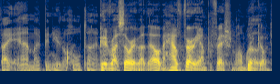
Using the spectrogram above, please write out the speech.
I am. I've been here the whole time. Good. Right. Sorry about that. Oh, man, how very unprofessional. Oh my well, god.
